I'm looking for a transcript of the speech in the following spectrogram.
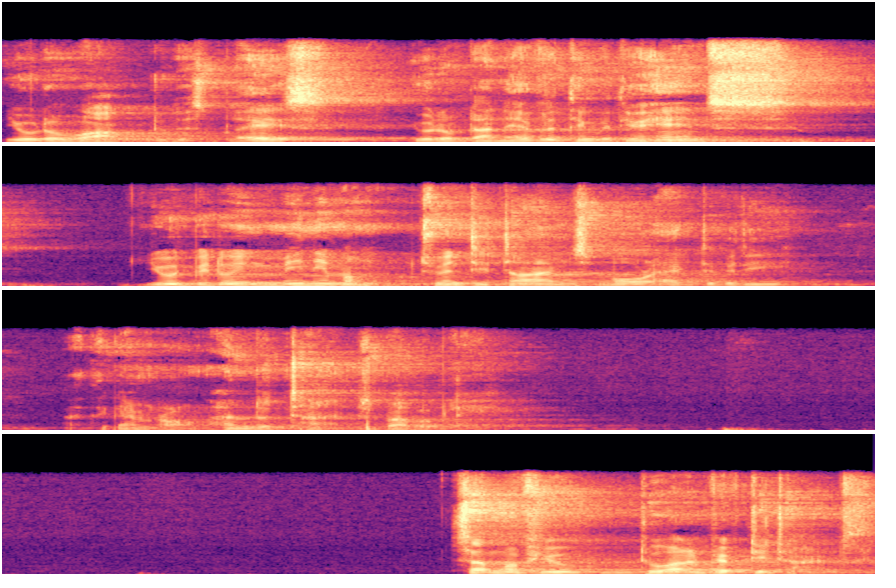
You would have walked to this place, you would have done everything with your hands. You would be doing minimum twenty times more activity, I think I'm wrong, hundred times probably. Some of you, two hundred and fifty times.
